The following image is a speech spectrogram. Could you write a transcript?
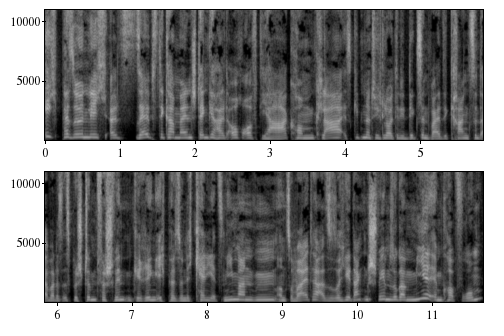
ich persönlich als selbstdicker Mensch denke halt auch oft, ja, komm, klar, es gibt natürlich Leute, die dick sind, weil sie krank sind, aber das ist bestimmt verschwindend gering. Ich persönlich kenne jetzt niemanden und so weiter. Also solche Gedanken schweben sogar mir im Kopf rum.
